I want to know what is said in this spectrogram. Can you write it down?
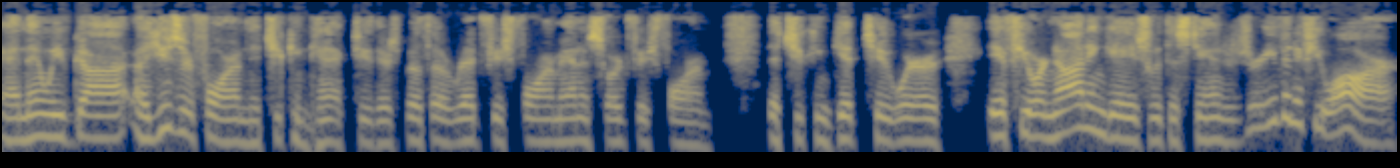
And then we've got a user forum that you can connect to. There's both a Redfish forum and a Swordfish forum that you can get to where if you're not engaged with the standards, or even if you are,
